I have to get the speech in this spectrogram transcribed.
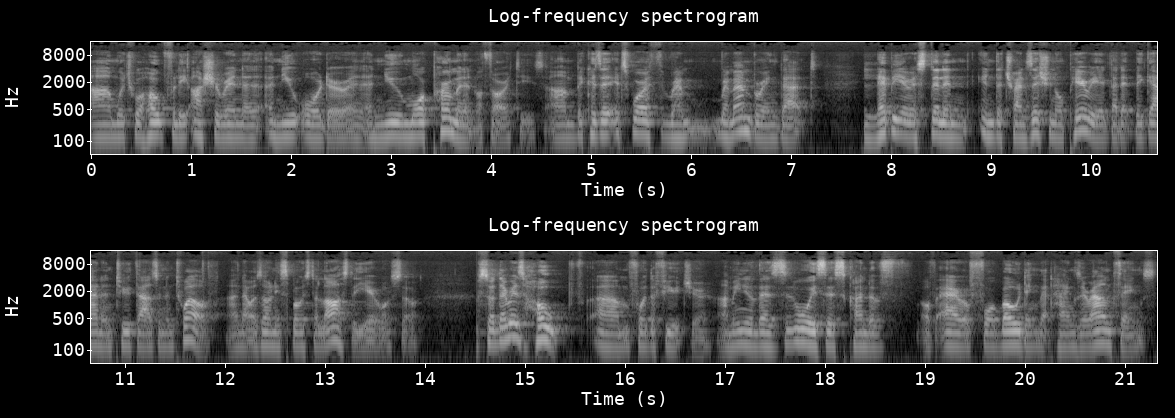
um, which will hopefully usher in a, a new order and, and, new, more permanent authorities. Um, because it, it's worth rem- remembering that Libya is still in, in the transitional period that it began in 2012, and that was only supposed to last a year or so. So there is hope um, for the future. I mean, you know, there's always this kind of, of air of foreboding that hangs around things.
